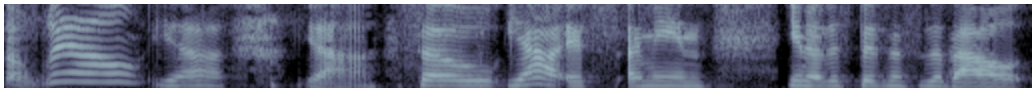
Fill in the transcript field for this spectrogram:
Oh, well, yeah, yeah. So, yeah, it's, I mean, you know, this business is about,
